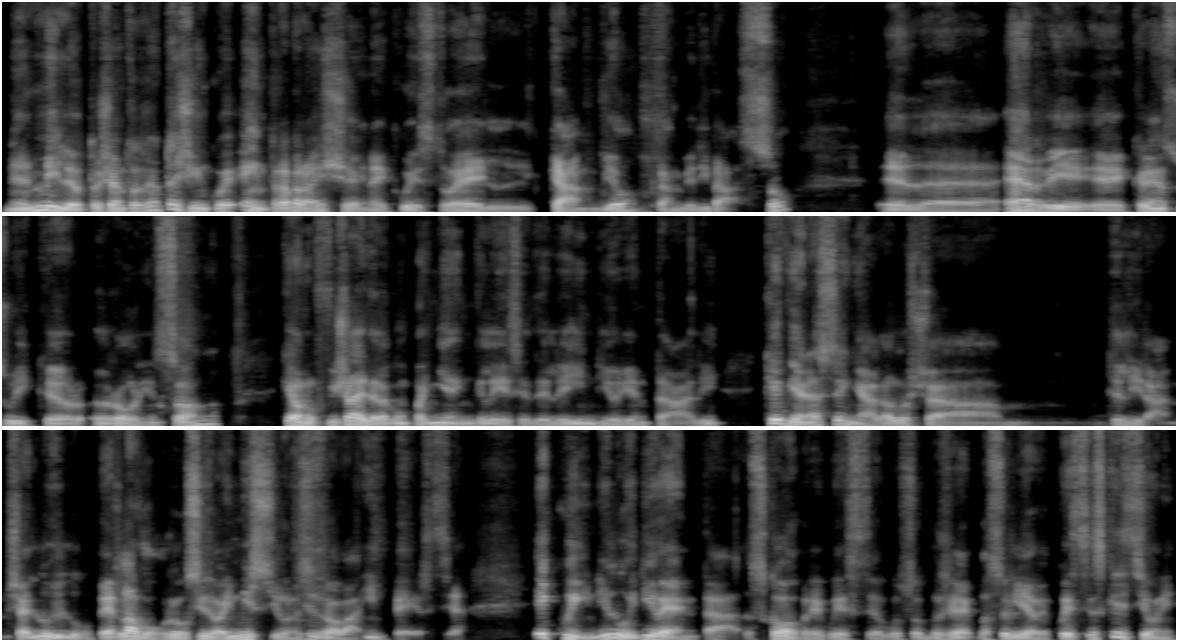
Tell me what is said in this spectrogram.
Nel 1835 entra però in scena, e questo è il cambio, il cambio di passo, il, eh, Henry eh, Cranswick Rawlinson, che è un ufficiale della compagnia inglese delle Indie orientali, che viene assegnato allo Shah mm, dell'Iran, cioè lui, lui per lavoro si trova in missione, si trova in Persia e quindi lui diventa, scopre questo, questo bassorilievo e queste iscrizioni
